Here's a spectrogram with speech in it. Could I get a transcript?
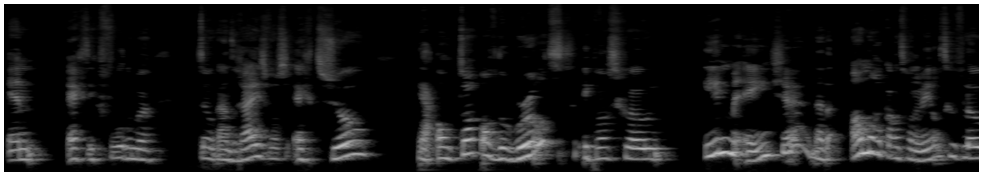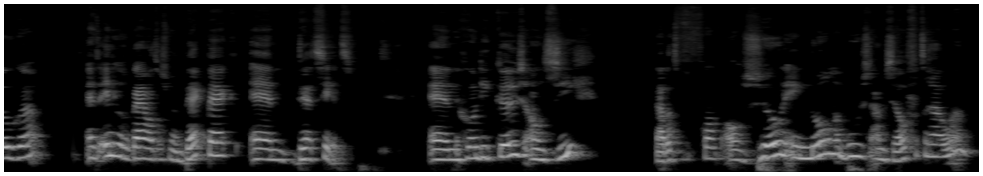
En echt, ik voelde me toen ik aan het reizen was echt zo ja, on top of the world. Ik was gewoon in mijn eentje naar de andere kant van de wereld gevlogen. En het enige wat ik bij had was mijn backpack en that's it. En gewoon die keuze aan zich, dat gaf al zo'n enorme boost aan zelfvertrouwen.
